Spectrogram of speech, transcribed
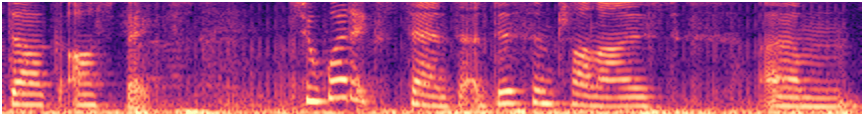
dark aspects. To what extent a decentralized um,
